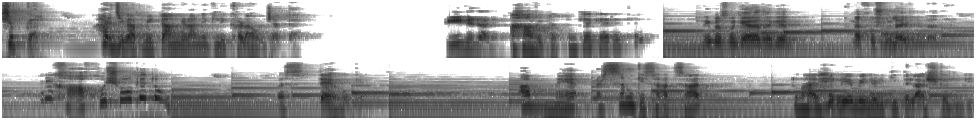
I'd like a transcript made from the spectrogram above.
चुप कर। हर जगह अपनी टांग अड़ाने के लिए खड़ा हो जाता है। ठीक है दादी। हाँ बेटा तुम क्या कह रहे थे? नहीं बस मैं कह रहा था कि मैं खुश हूँ लाइफ में दादी। अरे हाँ खुश हो गए तुम। बस तय हो गया। अब मैं अरसम के साथ साथ तुम्हारे लिए भी लड़की तलाश करूँगी।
